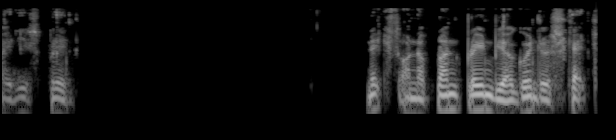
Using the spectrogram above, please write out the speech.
hide this plane. Next on the front plane we are going to sketch.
